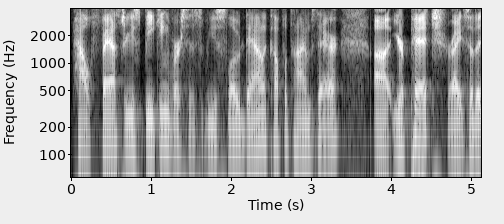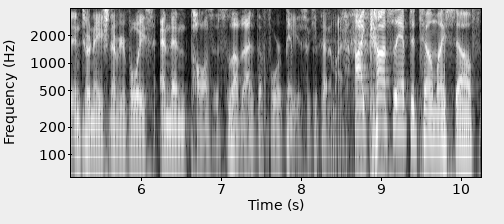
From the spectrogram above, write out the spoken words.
How fast are you speaking versus you slowed down a couple times there? Uh, your pitch, right? So the intonation of your voice, and then pauses. Love that. As the four P's. So keep that in mind. I constantly have to tell myself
